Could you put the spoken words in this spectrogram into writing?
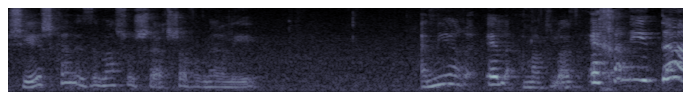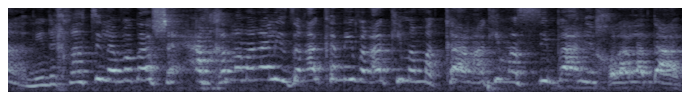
שיש כאן איזה משהו שעכשיו אומר לי, אני אראה לה, אמרתי לו, אז איך אני אדע? אני נכנסתי לעבודה שאף אחד לא מראה לי, זה רק אני ורק עם המכה, רק עם הסיבה אני יכולה לדעת.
